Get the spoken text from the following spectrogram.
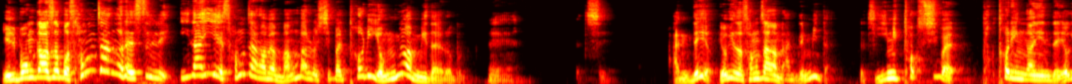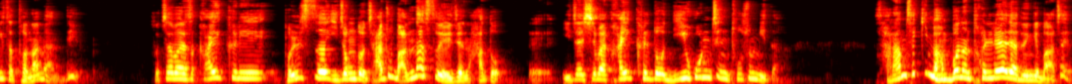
일본 가서 뭐 성장을 했을 리- 이 나이에 성장하면 막말로 씨발 털이 역류합니다, 여러분. 예. 그렇지. 안 돼요. 여기서 성장하면 안 됩니다. 그렇지. 이미 턱 씨발 턱털 인간인데 여기서 더 나면 안 돼요. 솔직히 말해서 카이클이 벌써 이 정도 자주 만났어요. 이제는 하도. 예. 이제 씨발 카이클도 니 혼진 투수입니다. 사람 새끼면 한 번은 털려야 되는 게 맞아요.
